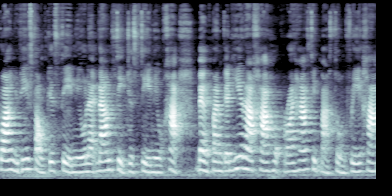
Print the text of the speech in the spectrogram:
กว้างอยู่ที่ 2.4 นิ้ว และด้าม 4.4 นิ้วค่ะ แบ่งปันกันที่ราคา 650 บาทส่งฟรีค่ะ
